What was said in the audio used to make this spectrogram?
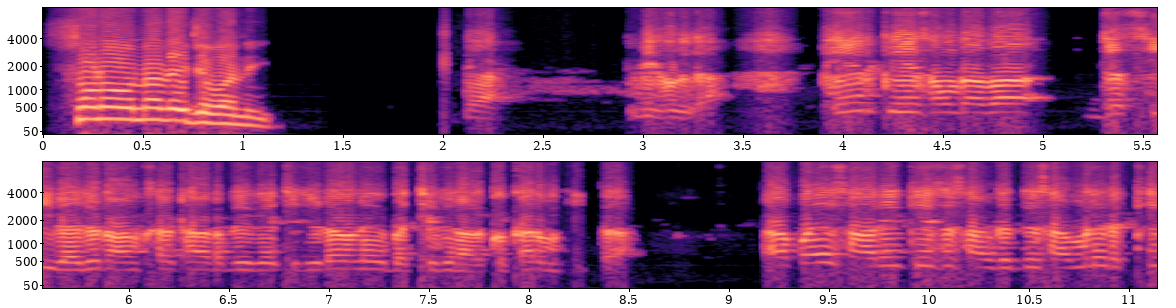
ਸੁਣੋ ਉਹਨਾਂ ਦੇ ਜਵਾਨੀ। ਵੀ ਹੋਇਆ ਫੇਰ ਕੇਸ ਆਉਂਦਾ ਵਾ ਜੱਸੀ ਦਾ, ਜੋ ਨਾਨਕਸਰ ਠਾੜ ਦੇ ਵਿੱਚ, ਜਿਹੜਾ ਉਹਨੇ ਬੱਚੇ ਦੇ ਨਾਲ ਕਰਮ ਕੀਤਾ। ਆਪਾਂ ਇਹ ਸਾਰੇ ਕੇਸ ਸੰਗਤ ਦੇ ਸਾਹਮਣੇ ਰੱਖੇ।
